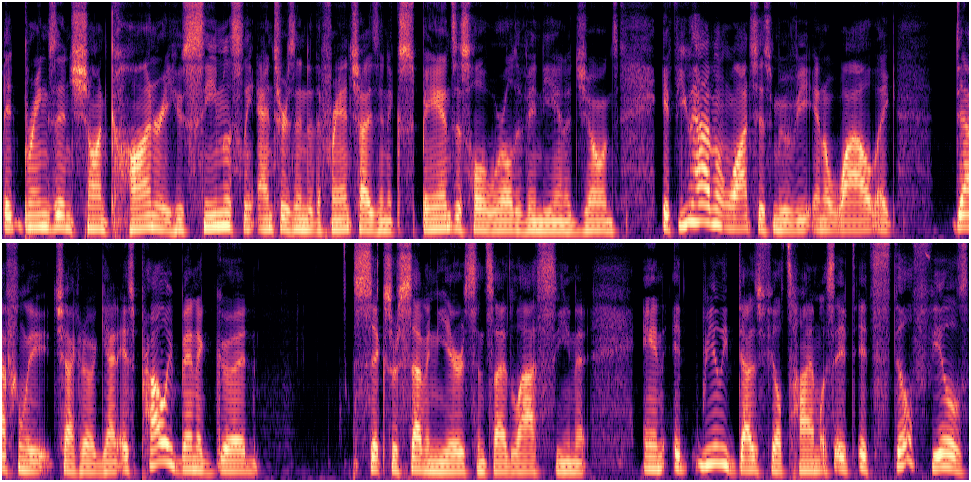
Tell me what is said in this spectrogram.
it brings in Sean Connery, who seamlessly enters into the franchise and expands this whole world of Indiana Jones. If you haven't watched this movie in a while, like definitely check it out again. It's probably been a good six or seven years since I'd last seen it. And it really does feel timeless. It, it still feels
